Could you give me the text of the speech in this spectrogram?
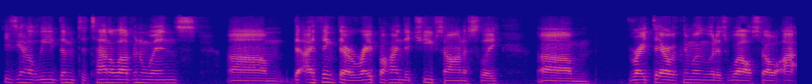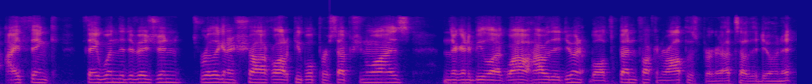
He's going to lead them to 10, 11 wins. Um, I think they're right behind the Chiefs, honestly. Um, right there with New England as well. So I, I think if they win the division, it's really going to shock a lot of people perception wise. And they're going to be like, wow, how are they doing it? Well, it's Ben fucking Roethlisberger. That's how they're doing it.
